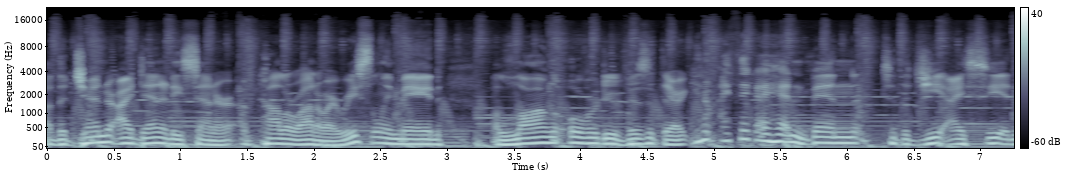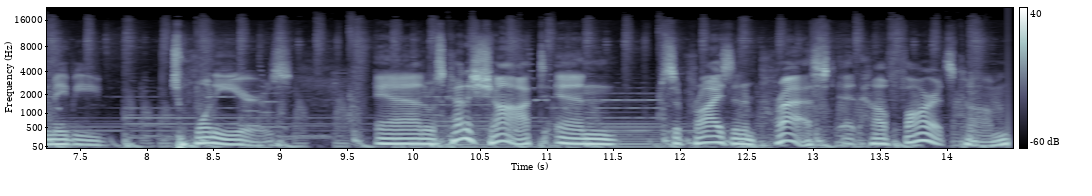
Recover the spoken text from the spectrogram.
of the Gender Identity Center of Colorado. I recently made a long overdue visit there. You know, I think I hadn't been to the GIC in maybe 20 years and was kind of shocked and surprised and impressed at how far it's come.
